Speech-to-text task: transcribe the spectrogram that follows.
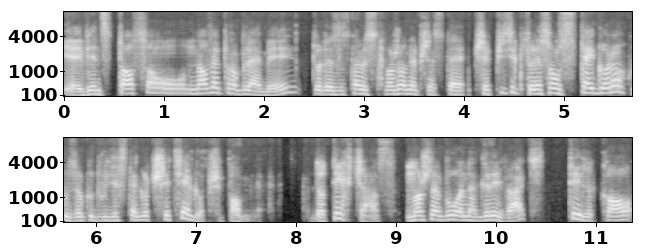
E, więc to są nowe problemy, które zostały stworzone przez te przepisy, które są z tego roku, z roku 23, przypomnę. Dotychczas można było nagrywać tylko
